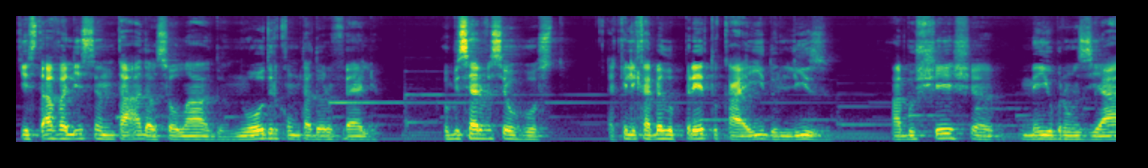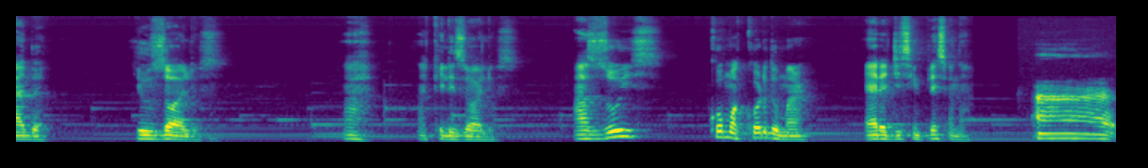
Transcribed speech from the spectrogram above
que estava ali sentada ao seu lado, no outro computador velho. Observa seu rosto, aquele cabelo preto caído, liso, a bochecha meio bronzeada e os olhos. Ah, aqueles olhos. Azuis como a cor do mar. Era de se impressionar. Ah,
